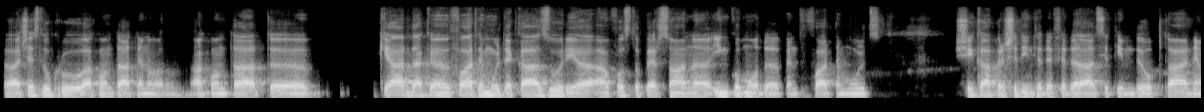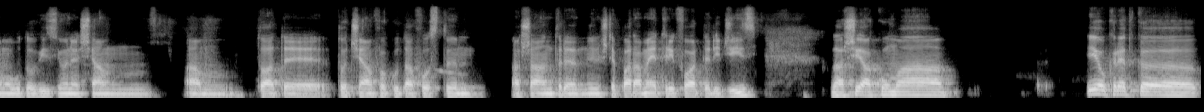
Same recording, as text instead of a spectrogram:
acest lucru a contat enorm. A contat, uh, chiar dacă în foarte multe cazuri uh, am fost o persoană incomodă pentru foarte mulți, și ca președinte de federație timp de 8 ani am avut o viziune și am am toate, tot ce am făcut a fost în, așa, între niște parametri foarte rigizi, dar și acum eu cred că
